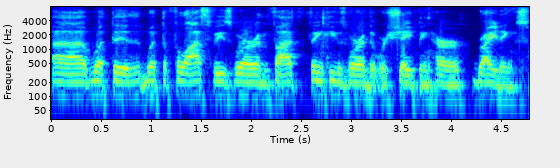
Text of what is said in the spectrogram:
uh, what the what the philosophies were and thought thinkings were that were shaping her writings.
